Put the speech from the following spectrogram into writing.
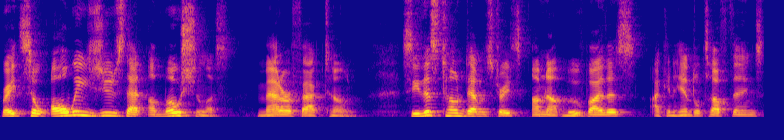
right? So always use that emotionless, matter of fact tone. See, this tone demonstrates I'm not moved by this. I can handle tough things.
